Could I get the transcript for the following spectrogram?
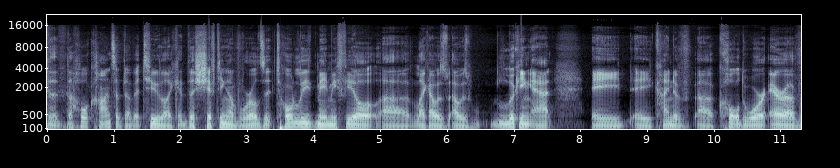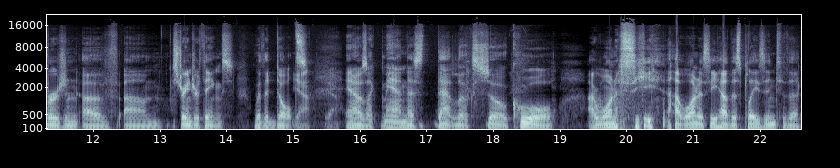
the the whole concept of it too, like the shifting of worlds. It totally made me feel uh, like I was I was looking at a a kind of uh, Cold War era version of um, Stranger Things with adults. Yeah, yeah. And I was like, man, this that looks so cool. I want to see I want to see how this plays into the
